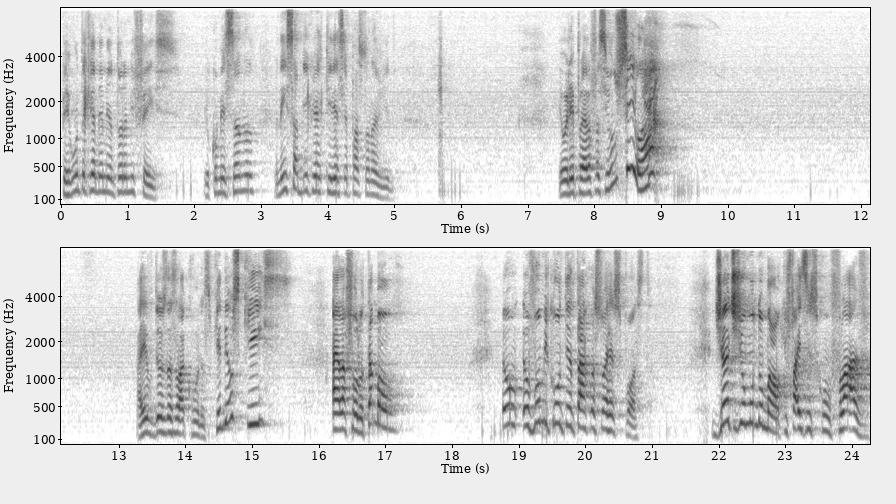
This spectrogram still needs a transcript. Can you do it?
Pergunta que a minha mentora me fez. Eu começando, eu nem sabia que eu queria ser pastor na vida. Eu olhei para ela e falei assim: Eu não sei lá. Aí o Deus das lacunas, porque Deus quis. Aí ela falou: tá bom, eu, eu vou me contentar com a sua resposta. Diante de um mundo mal que faz isso com o Flávio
